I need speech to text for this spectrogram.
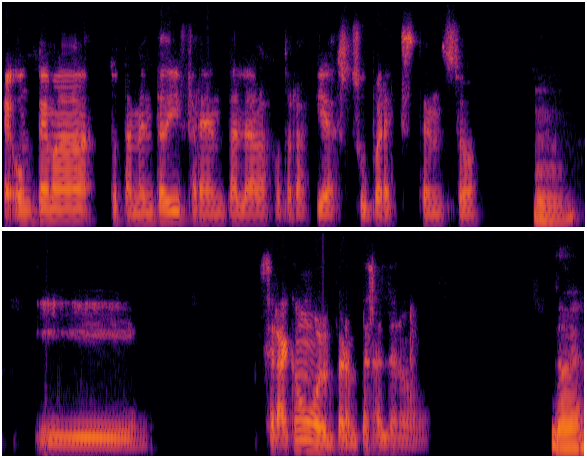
es un tema totalmente diferente al de la fotografía, es súper extenso Ujú. y será como volver a empezar de nuevo ¿No es?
